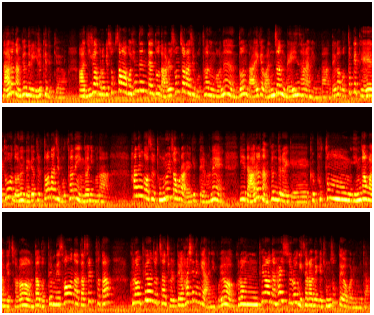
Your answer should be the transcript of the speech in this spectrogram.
나른 남편들이 이렇게 느껴요. 아, 네가 그렇게 속상하고 힘든데도 나를 손절하지 못하는 거는 넌 나에게 완전 메인 사람이구나. 내가 어떻게 대해도 너는 내 곁을 떠나지 못하는 인간이구나. 하는 것을 동물적으로 알기 때문에 이 나른 남편들에게 그 보통 인간관계처럼 나 너 때문에 서운하다, 슬프다 그런 표현조차 절대 하시는 게 아니고요. 그런 표현을 할수록 이 사람에게 종속되어 버립니다.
